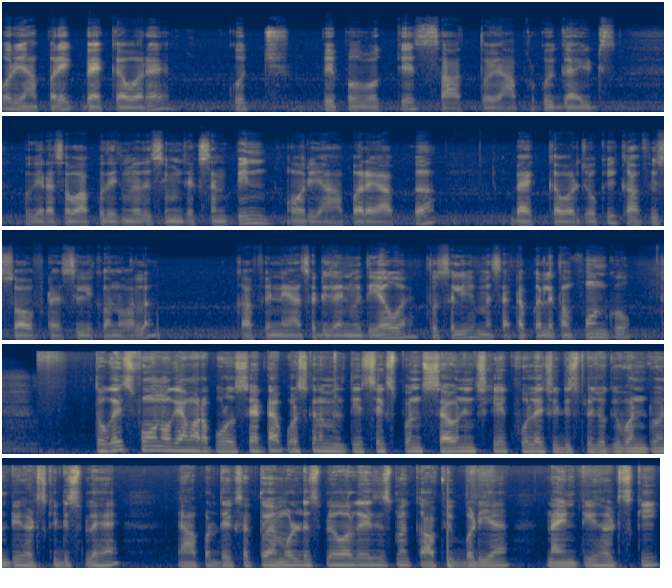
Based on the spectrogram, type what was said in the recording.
और यहाँ पर एक बैक कवर है कुछ पेपर वर्क के साथ। तो यहाँ पर कोई गाइड्स वगैरह सब आपको देखने मिलता है। सिम जैक्सन पिन और यहाँ पर है आपका बैक कवर जो कि काफ़ी सॉफ्ट है सिलिकॉन वाला। काफ़ी नया सा डिज़ाइन में दिया हुआ है। तो चलिए, मैं सेटअप कर लेता हूँ फ़ोन को। तो गई फ़ोन हो गया हमारा पूरा सेटअप और इसके अंदर मिलती है सिक्स पॉइंट सेवन इंच की एक फुल एच डिस्प्ले जो कि वन ट्वेंटी हर्ट्स की डिस्प्ले है। यहाँ पर देख सकते हो एमोल डिस्प्ले और गई इसमें काफ़ी बढ़िया नाइन्टी हर्ट्स की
